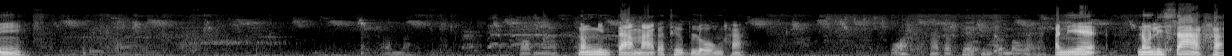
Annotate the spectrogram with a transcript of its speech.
นี่น้องมินตามากระทืบลงค่ะอันนี้น้องลิซ่าค่ะ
